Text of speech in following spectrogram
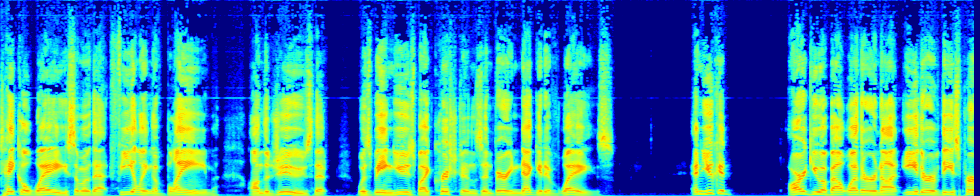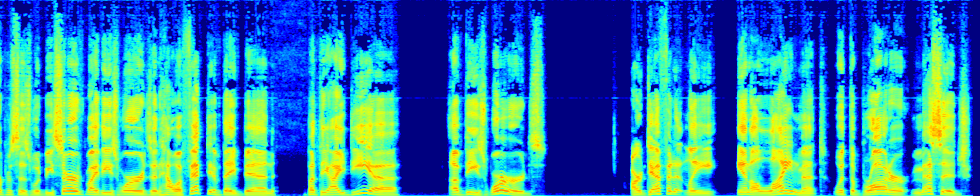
take away some of that feeling of blame on the Jews that was being used by Christians in very negative ways. And you could argue about whether or not either of these purposes would be served by these words and how effective they've been. But the idea of these words are definitely in alignment with the broader message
